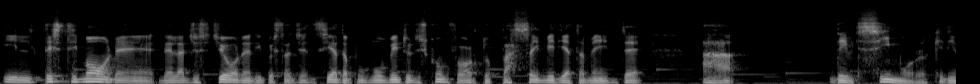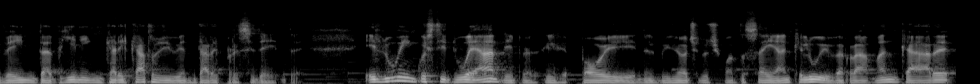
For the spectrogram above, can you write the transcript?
il testimone nella gestione di questa agenzia dopo un momento di sconforto passa immediatamente a David Seymour che diventa, viene incaricato di diventare presidente. E lui in questi due anni, perché poi nel 1956 anche lui verrà a mancare,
